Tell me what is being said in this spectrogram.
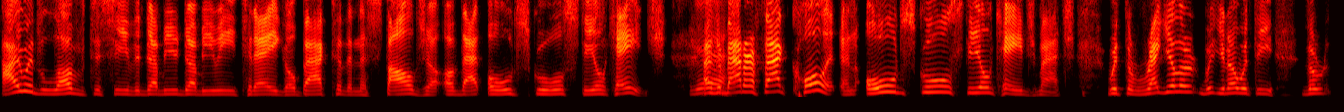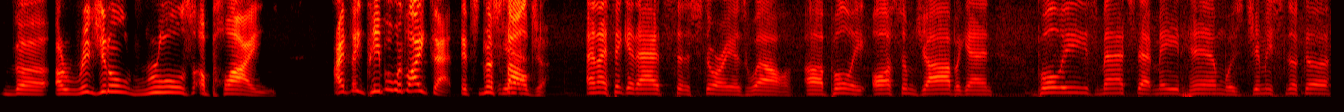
I would love to see the WWE today go back to the nostalgia of that old school steel cage. Yeah. As a matter of fact, call it an old school steel cage match with the regular, you know, with the the the original rules applying. I think people would like that. It's nostalgia. Yeah. And I think it adds to the story as well. Uh, Bully, awesome job again. Bully's match that made him was Jimmy Snuka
